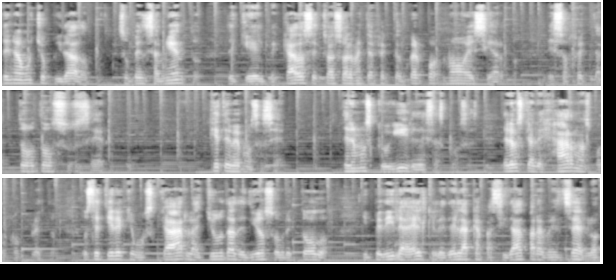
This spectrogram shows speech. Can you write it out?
tenga mucho cuidado. Su pensamiento de que el pecado sexual solamente afecta al cuerpo no es cierto. Eso afecta a todo su ser. ¿Qué debemos hacer? Tenemos que huir de esas cosas. Tenemos que alejarnos por completo. Usted tiene que buscar la ayuda de Dios sobre todo y pedirle a Él que le dé la capacidad para vencerlo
